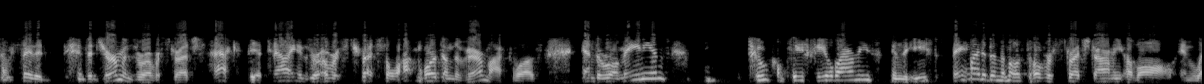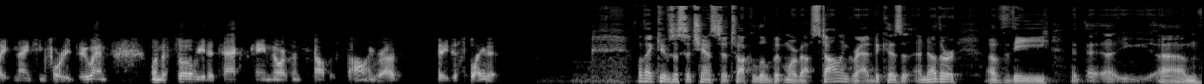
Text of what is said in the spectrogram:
I would say that the Germans were overstretched. Heck, the Italians were overstretched a lot more than the Wehrmacht was. And the Romanians, two complete field armies in the east, they might have been the most overstretched army of all in late 1942. And when the Soviet attacks came north and south of Stalingrad, they displayed it. Well, that gives us a chance to talk a little bit more about Stalingrad because another of the, uh, um,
